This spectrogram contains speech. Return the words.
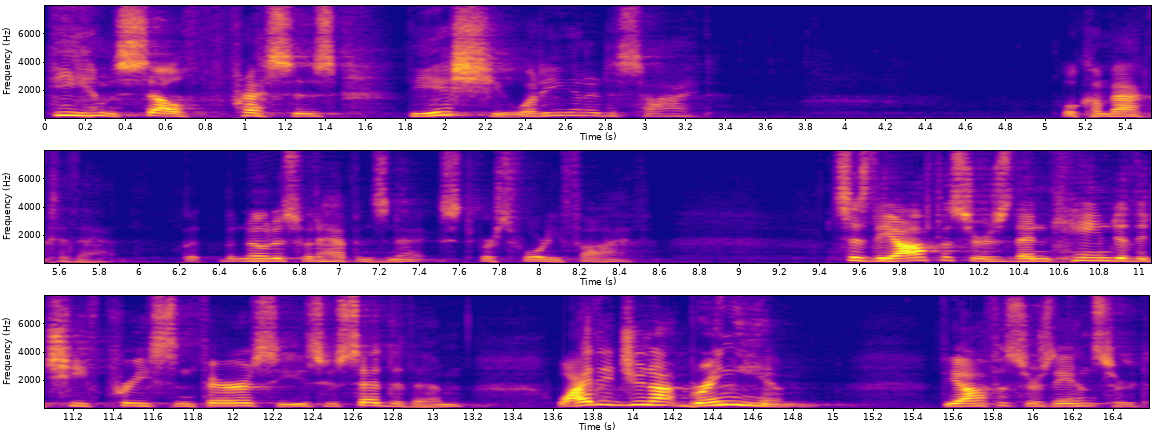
He himself presses the issue. What are you going to decide? We'll come back to that. But, but notice what happens next, verse 45. It says, The officers then came to the chief priests and Pharisees, who said to them, Why did you not bring him? The officers answered,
